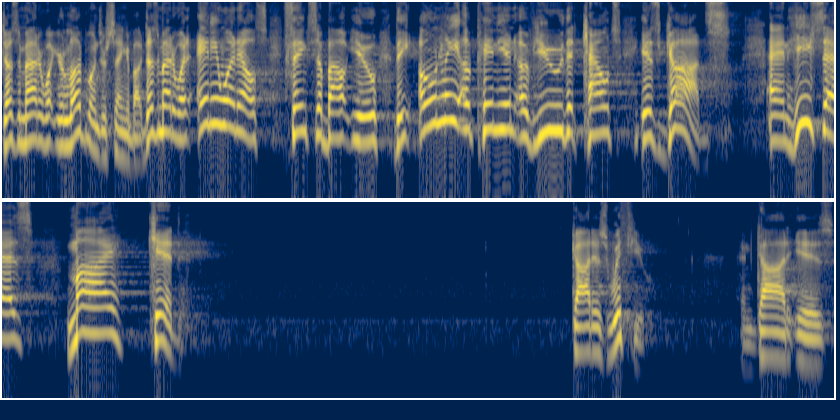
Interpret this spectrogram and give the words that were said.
Doesn't matter what your loved ones are saying about. It. Doesn't matter what anyone else thinks about you. The only opinion of you that counts is God's. And he says, "My kid." God is with you and God is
